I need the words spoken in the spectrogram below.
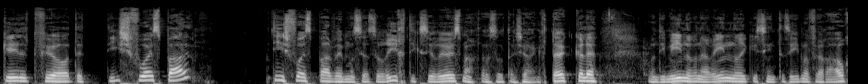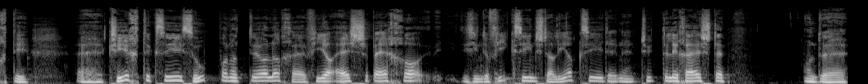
gilt für den Tischfußball. Tischfußball, wenn man es ja so richtig seriös macht, also das ist ja eigentlich Töckeln. Und in meiner Erinnerung sind das immer verrauchte äh, Geschichten gewesen, super natürlich, äh, vier Eschenbecher, die sind ja fix installiert gewesen in diesen Schüttelkästen. Und äh,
